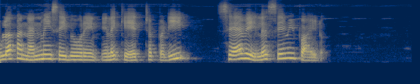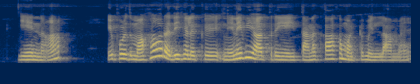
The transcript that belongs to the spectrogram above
உலக நன்மை செய்பவரின் நிலைக்கு ஏற்றபடி சேவையில் சேமிப்பாயிடும். ஏன்னா இப்பொழுது மகாரதிகளுக்கு நினைவு யாத்திரையை தனக்காக மட்டும் இல்லாமல்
